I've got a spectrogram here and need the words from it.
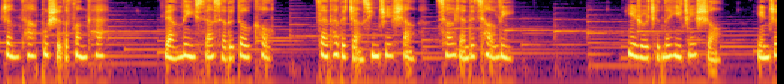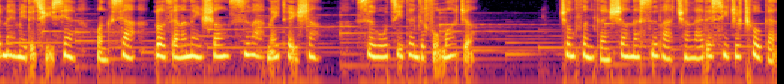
让他不舍得放开。两粒小小的豆蔻，在他的掌心之上悄然的翘立。叶若晨的一只手，沿着妹妹的曲线往下落在了那双丝袜美腿上，肆无忌惮的抚摸着，充分感受那丝袜传来的细致触感。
